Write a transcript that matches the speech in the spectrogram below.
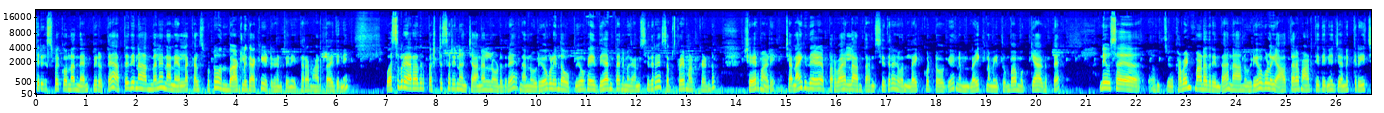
ತಿರುಗಿಸ್ಬೇಕು ಅನ್ನೋದು ನೆನಪಿರುತ್ತೆ. ಹತ್ತು ದಿನ ಆದಮೇಲೆ ನಾನು ಎಲ್ಲ ಕಲಿಸ್ಬಿಟ್ಟು ಒಂದು ಬಾಟ್ಲಿಗೆ ಹಾಕಿ ಇಟ್ಕೊಳ್ತೀನಿ ಈ ಥರ ಮಾಡ್ತಾಯಿದ್ದೀನಿ ಹೊಸಬ್ರು ಯಾರಾದರೂ ಫಸ್ಟ್ ಸರಿ ನನ್ನ ಚಾನಲ್ ನೋಡಿದ್ರೆ, ನನ್ನ ವಿಡಿಯೋಗಳಿಂದ ಉಪಯೋಗ ಇದೆ ಅಂತ ನಿಮಗೆ ಅನಿಸಿದರೆ ಸಬ್ಸ್ಕ್ರೈಬ್ ಮಾಡ್ಕೊಂಡು ಶೇರ್ ಮಾಡಿ. ಚೆನ್ನಾಗಿದೆ, ಪರವಾಗಿಲ್ಲ ಅಂತ ಅನಿಸಿದರೆ ಒಂದು ಲೈಕ್ ಕೊಟ್ಟು ಹೋಗಿ. ನಿಮ್ಮ ಲೈಕ್ ನಮಗೆ ತುಂಬ ಮುಖ್ಯ ಆಗುತ್ತೆ. ನೀವು ಸ ಕಮೆಂಟ್ ಮಾಡೋದ್ರಿಂದ ನಾನು ವಿಡಿಯೋಗಳು ಯಾವ ಥರ ಮಾಡ್ತಿದ್ದೀನಿ, ಜನಕ್ಕೆ ರೀಚ್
